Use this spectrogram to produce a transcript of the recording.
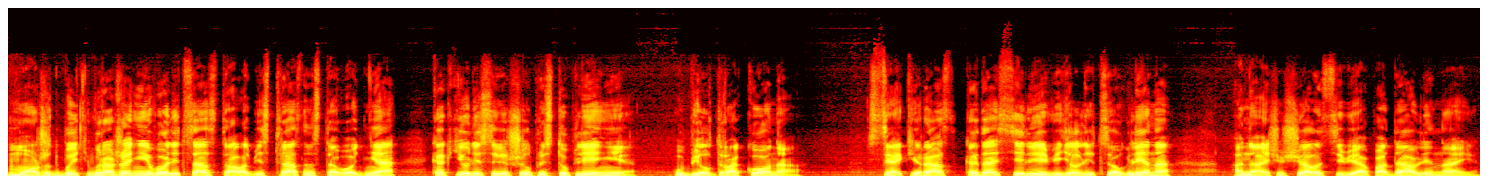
Может быть, выражение его лица стало бесстрастным с того дня, как Юлий совершил преступление, убил дракона. Всякий раз, когда Сильвия видел лицо Глена, она ощущала себя подавленной.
